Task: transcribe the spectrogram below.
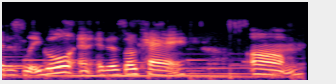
It is legal and it is okay. Um,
